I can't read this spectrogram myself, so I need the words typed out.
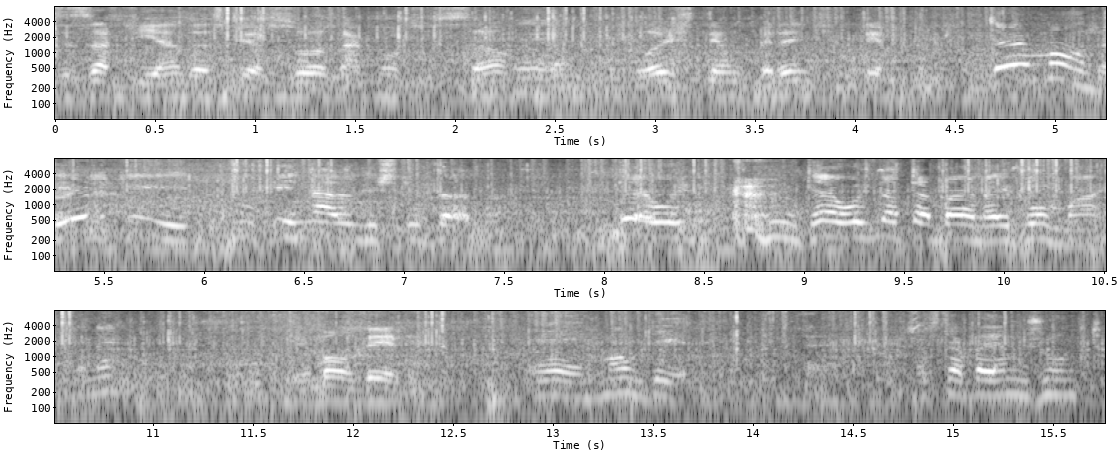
desafiando as pessoas da construção. era. Hoje tem um grande tempo. Tem o irmão dele que não quis nada de estudar, não. Até hoje, até hoje nós trabalhamos na Ivomarca, né? Irmão dele. É, irmão dele. Nós trabalhamos junto.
